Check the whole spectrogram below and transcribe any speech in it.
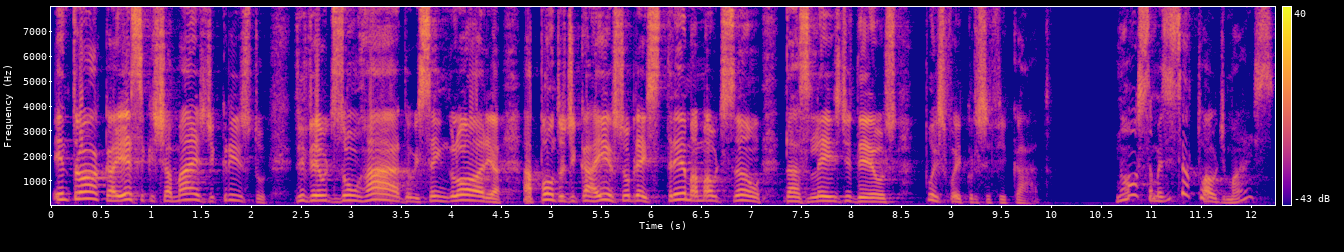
Em troca, esse que chamais de Cristo viveu desonrado e sem glória, a ponto de cair sobre a extrema maldição das leis de Deus, pois foi crucificado. Nossa, mas isso é atual demais.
